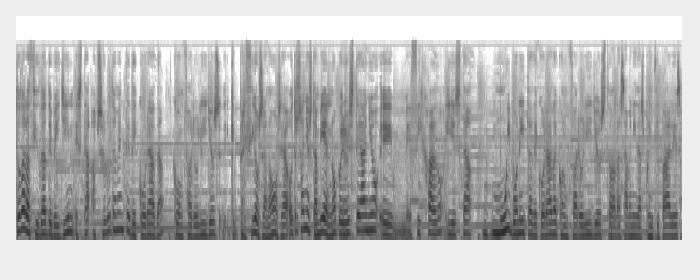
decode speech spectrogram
Toda la ciudad de Beijing está absolutamente decorada con farolillos, que preciosa, ¿no? O sea, otros años también, ¿no? Pero este año eh, me he fijado y está muy bonita, decorada con farolillos, todas las avenidas principales,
